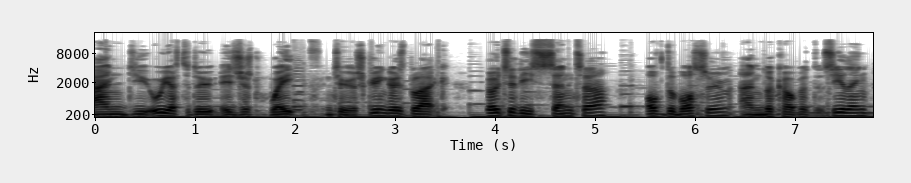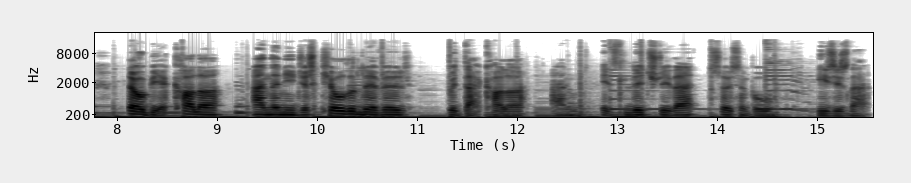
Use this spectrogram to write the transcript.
and you all you have to do is just wait until your screen goes black, go to the center of the boss room and look up at the ceiling, there will be a color and then you just kill the Livid with that color and it's literally that, so simple, easy as that.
